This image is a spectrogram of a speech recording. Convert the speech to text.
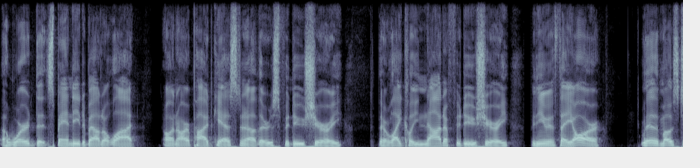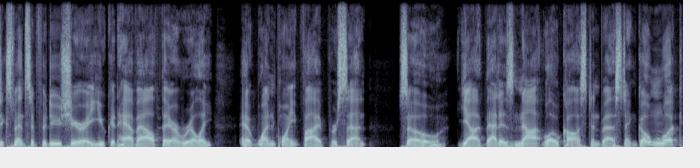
A word that's bandied about a lot on our podcast and others, fiduciary. They're likely not a fiduciary, but even if they are, they're the most expensive fiduciary you could have out there, really, at 1.5%. So, yeah, that is not low cost investing. Go look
